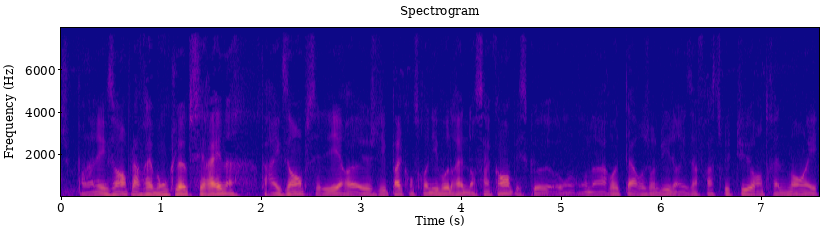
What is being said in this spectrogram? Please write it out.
Je vais prendre un exemple, un vrai bon club, c'est Rennes, par exemple. C'est-à-dire, euh, je dis pas qu'on sera au niveau de Rennes dans 5 ans, puisqu'on on a un retard aujourd'hui dans les infrastructures, entraînement et,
